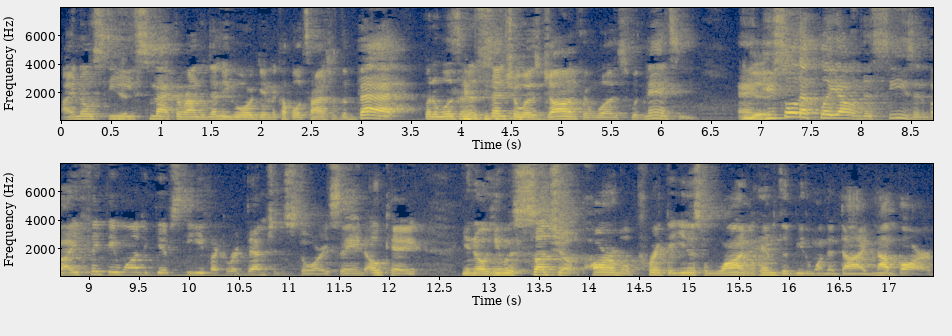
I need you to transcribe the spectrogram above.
I know Steve yeah. smacked around the Demogorgon a couple of times with the bat, but it wasn't as essential as Jonathan was with Nancy. And yeah. you saw that play out in this season, but I think they wanted to give Steve like a redemption story, saying, okay, you know, he was such a horrible prick that you just wanted him to be the one that died, not Barb.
